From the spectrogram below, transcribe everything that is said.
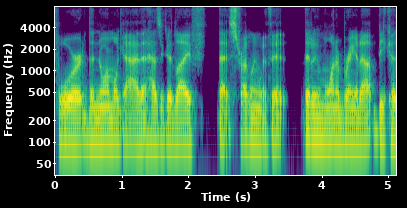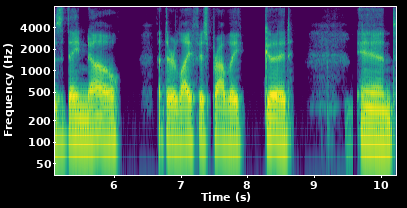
for the normal guy that has a good life that's struggling with it, they don't even want to bring it up because they know that their life is probably good. And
